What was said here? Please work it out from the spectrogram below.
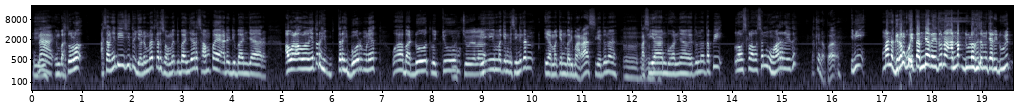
Iya. Nah, Imbah tuh lo asalnya di situ jangan melihat kan suami di Banjar sampai ada di Banjar. Awal-awalnya tuh terhib- terhibur melihat wah badut lucu. Lucu ya lah. Ih, makin ke sini kan ya makin bari maras gitu nah. Mhm. Kasihan buhannya gitu nah, tapi lawas kelawasan muar gitu. Ah, Kenapa? Ini mana gerang kuitannya kayak itu nah anak dulu kesan mencari duit.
